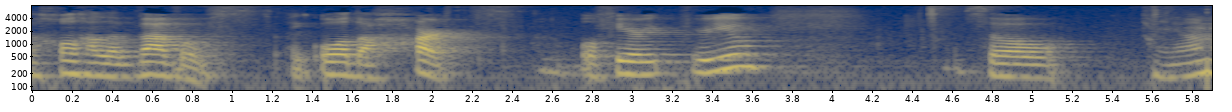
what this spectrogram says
the whole halavavos, like all the hearts will fear for you. So, you know,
